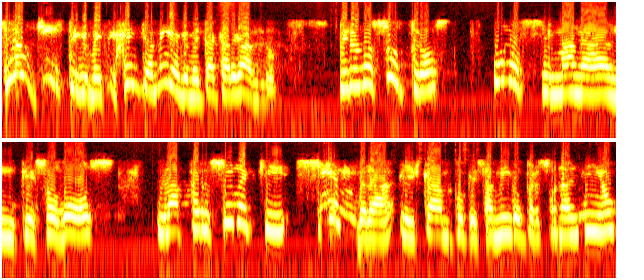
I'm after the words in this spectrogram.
será un chiste que me, gente amiga que me está cargando. Pero nosotros, una semana antes o dos, la persona que siembra el campo, que es amigo personal mío,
